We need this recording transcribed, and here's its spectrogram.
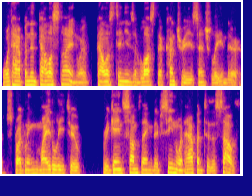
what happened in Palestine, where Palestinians have lost their country essentially, and they're struggling mightily to regain something. They've seen what happened to the South.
